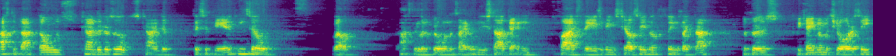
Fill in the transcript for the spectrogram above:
after that, those kind of results kind of disappeared until, well, after Liverpool won the title, you start getting five threes against Chelsea and other things like that because became a maturity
